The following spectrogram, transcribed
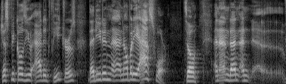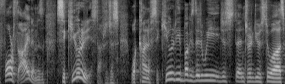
just because you added features that you didn't uh, nobody asked for. So and and and, and uh, fourth item is security stuff. Just what kind of security bugs did we just introduce to us?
